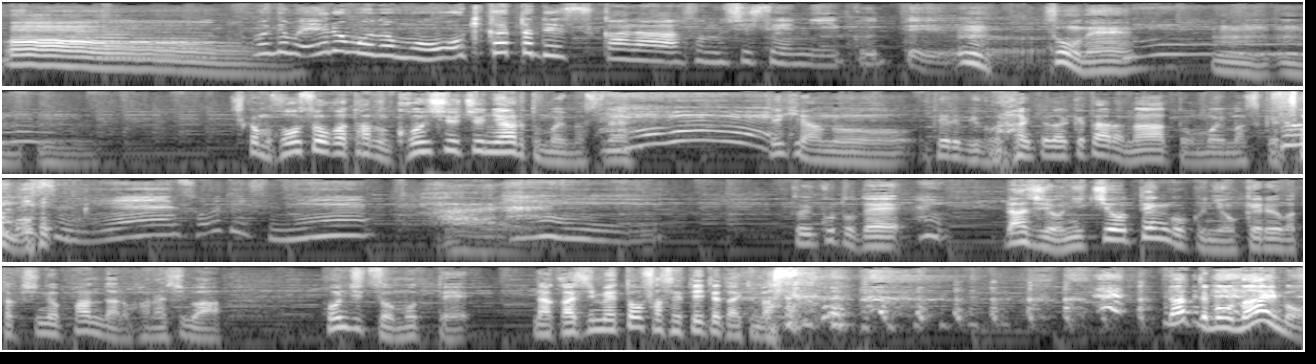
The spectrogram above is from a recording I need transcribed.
うーん。まあでも得るものも大きかったですからその視線に行くっていう、うんそうね。ねうんうんうん。しかも放送が多分今週中にあると思いますね、ねぜひあのテレビご覧いただけたらなと思いますけども。そうですね。そうですね。はい。はい。ということで、はいラジオ日曜天国における私のパンダの話は本日をもって中締めとさせていただきます。だってもうないもん、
